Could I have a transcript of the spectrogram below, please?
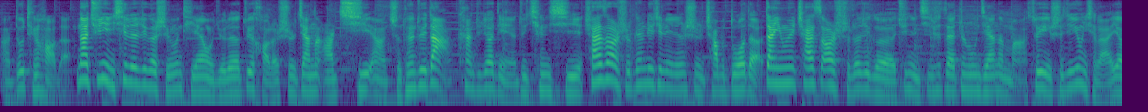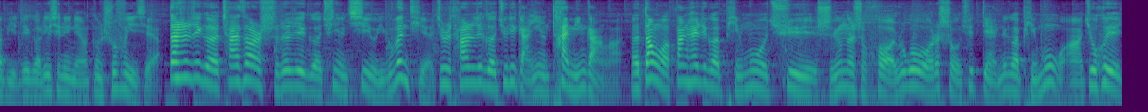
啊，都挺好的。那取景器的这个使用体验，我觉得最好的是佳能 R 七啊，尺寸最大，看对焦点也最清晰。x S 二十跟六七零零是差不多的，但因为 x S 二十的这个取景器是在正中间的嘛，所以实际用起来要比这个六七零零更舒服一些。但是这个 x S 二十的这个取景器有一个问题，就是它的这个距离感应太敏感了。呃，当我翻开这个屏幕去使用的时候，如果我的手去点这个屏幕啊，就会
